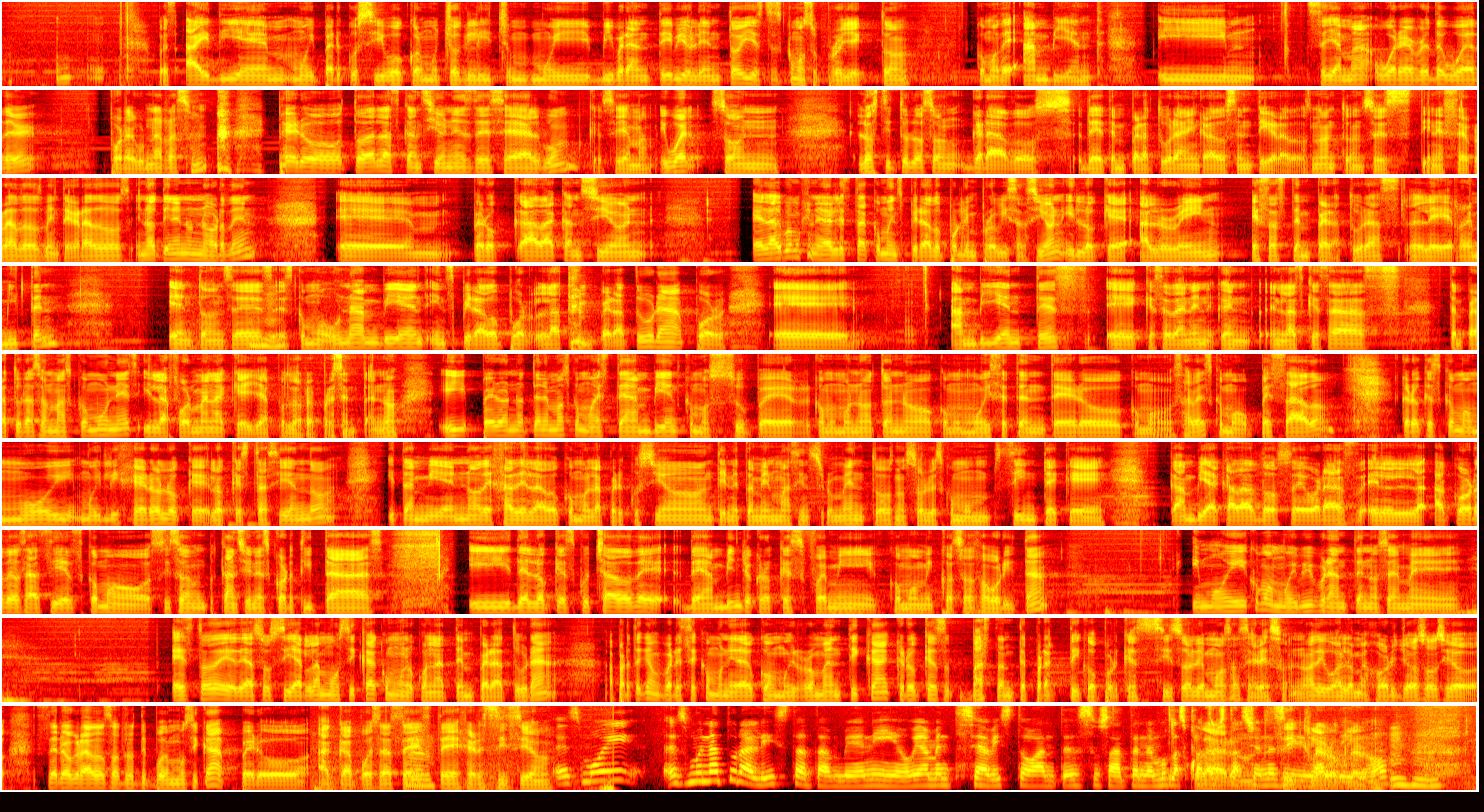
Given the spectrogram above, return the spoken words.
pues IDM muy percusivo con mucho glitch muy vibrante y violento y este es como su proyecto como de ambient y se llama Whatever the Weather por alguna razón, pero todas las canciones de ese álbum, que se llama igual, son, los títulos son grados de temperatura en grados centígrados, ¿no? Entonces tiene 0 grados, 20 grados, y no tienen un orden, eh, pero cada canción... El álbum en general está como inspirado por la improvisación y lo que a Lorraine esas temperaturas le remiten. Entonces uh -huh. es como un ambiente inspirado por la temperatura, por... Eh, ambientes eh, que se dan en, en, en, las que esas temperaturas son más comunes y la forma en la que ella pues lo representa, ¿no? Y, pero no tenemos como este ambiente como súper, como monótono, como muy setentero, como, ¿sabes? Como pesado. Creo que es como muy, muy ligero lo que, lo que está haciendo y también no deja de lado como la percusión, tiene también más instrumentos, no solo es como un cinte que cambia cada 12 horas el acorde, o sea, sí es como, si son canciones cortitas y de lo que he escuchado de, de yo creo que fue mi, como mi cosa favorita y muy como muy vibrante, no sé, me esto de, asociar la música como con la temperatura, aparte que me parece como una idea como muy romántica, creo que es bastante práctico porque sí solemos hacer eso, ¿no? Digo, a lo mejor yo asocio cero grados a otro tipo de música, pero acá pues hace este ejercicio. Es muy, es muy naturalista también y obviamente se ha visto antes, o sea, tenemos las cuatro estaciones de claro, claro. ¿no?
